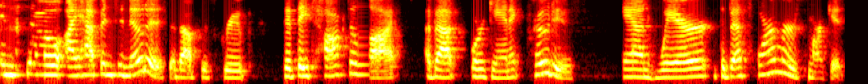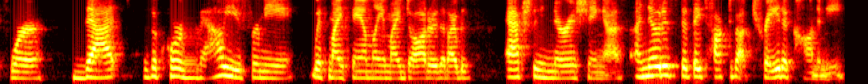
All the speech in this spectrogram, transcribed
and so I happened to notice about this group that they talked a lot about organic produce and where the best farmers markets were. That was a core value for me with my family and my daughter that I was actually nourishing us. I noticed that they talked about trade economy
